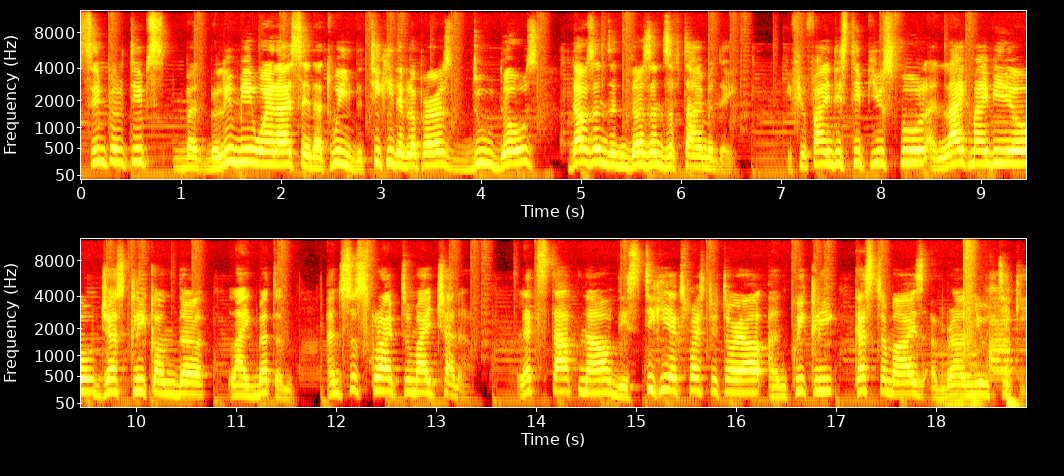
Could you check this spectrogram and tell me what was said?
Simple tips, but believe me when I say that we, the Tiki developers, do those dozens and dozens of times a day. If you find this tip useful and like my video, just click on the like button and subscribe to my channel. Let's start now this Tiki Express tutorial and quickly customize a brand new Tiki.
